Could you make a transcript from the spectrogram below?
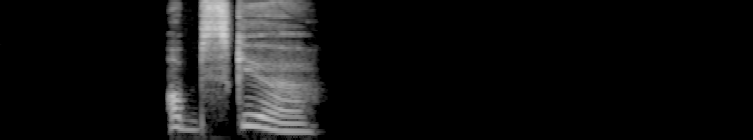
Obscure.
